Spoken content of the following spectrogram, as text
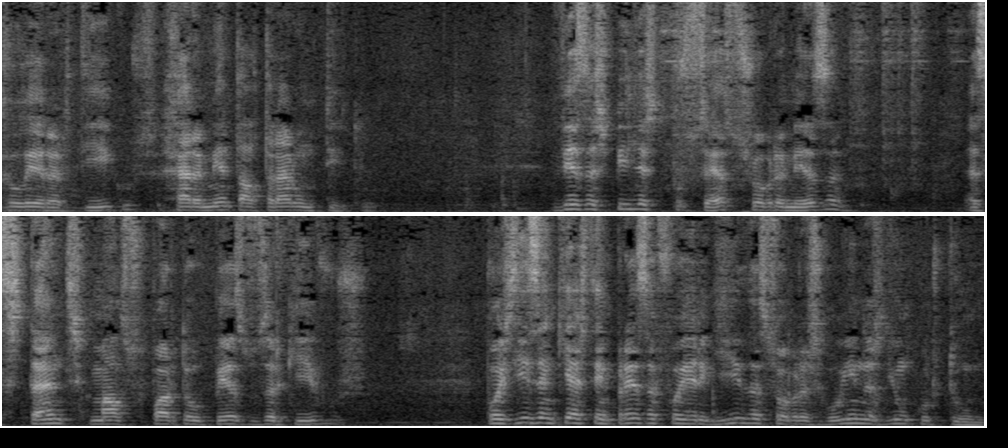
reler artigos, raramente alterar um título. Vês as pilhas de processos sobre a mesa? As estantes que mal suportam o peso dos arquivos? Pois dizem que esta empresa foi erguida sobre as ruínas de um cortume.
